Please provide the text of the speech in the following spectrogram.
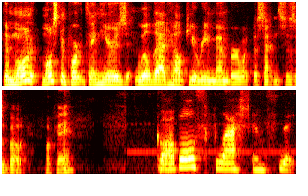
The mo most important thing here is, will that help you remember what the sentence is about? Okay. Gobbles, flesh, and snakes.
